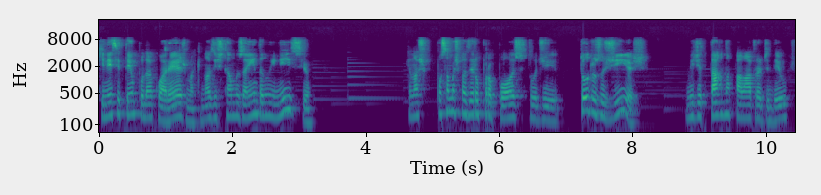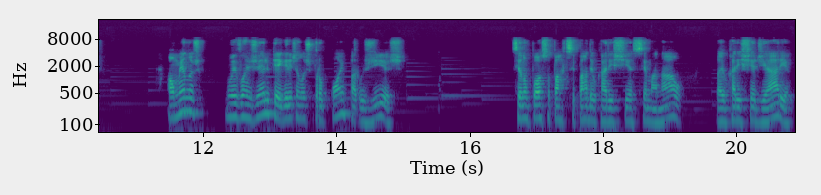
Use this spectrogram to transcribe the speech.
que nesse tempo da Quaresma, que nós estamos ainda no início, que nós possamos fazer o propósito de todos os dias meditar na palavra de Deus, ao menos no evangelho que a igreja nos propõe para os dias. Se eu não posso participar da Eucaristia semanal, da Eucaristia diária,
